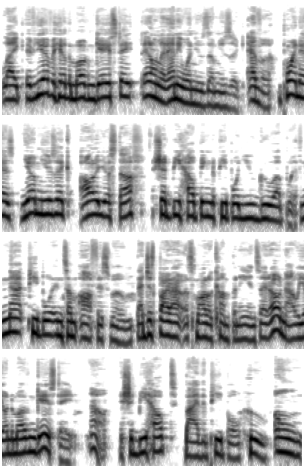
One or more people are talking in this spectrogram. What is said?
like if you ever hear the Marvin Gaye estate, they don't let anyone use their music, ever. The point is, your music, all of your stuff, should be helping the people you grew up with, not people in some office room that just bought out a smaller company and said, oh, now we own the Marvin Gaye estate. No, it should be helped by the people who own,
